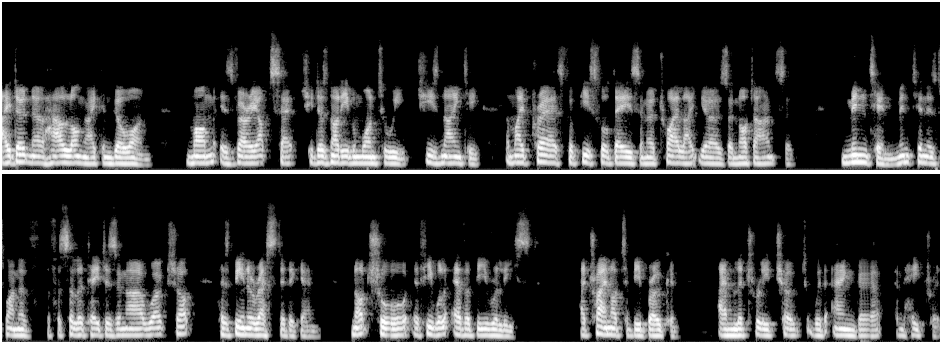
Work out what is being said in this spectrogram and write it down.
I don't know how long I can go on. Mom is very upset. She does not even want to eat. She's 90, and my prayers for peaceful days in her twilight years are not answered. Mintin, Mintin is one of the facilitators in our workshop, has been arrested again. Not sure if he will ever be released. I try not to be broken. I am literally choked with anger and hatred.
